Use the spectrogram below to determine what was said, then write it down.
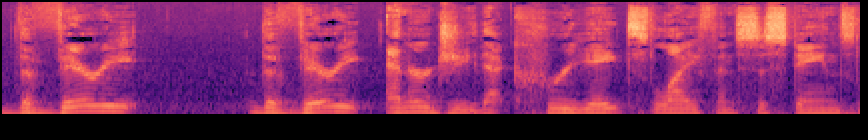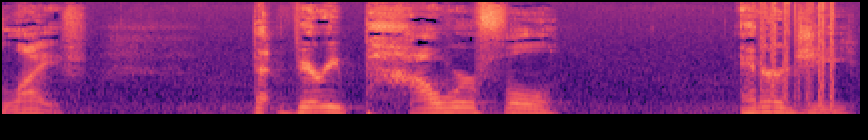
the very the very energy that creates life and sustains life that very powerful energy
